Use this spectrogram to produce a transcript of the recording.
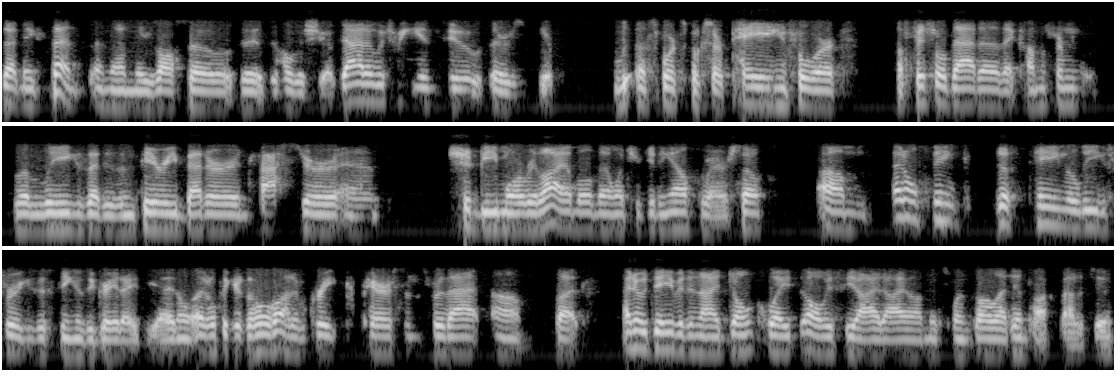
that make sense. And then there's also the, the whole issue of data, which we get into. There's uh, sports books are paying for official data that comes from the leagues that is in theory better and faster and should be more reliable than what you're getting elsewhere. So um, I don't think just paying the leagues for existing is a great idea. I don't. I don't think there's a whole lot of great comparisons for that. Um, but I know David and I don't quite always see eye to eye on this one, so I'll let him talk about it too.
